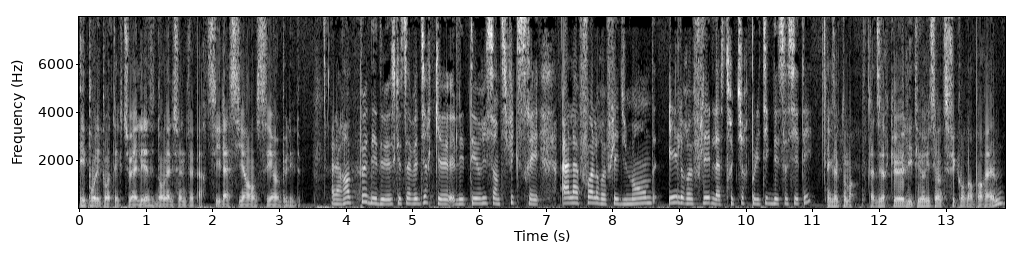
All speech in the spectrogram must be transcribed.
Et pour les contextualistes, dont Nelson fait partie, la science, c'est un peu les deux. Alors un peu des deux. Est-ce que ça veut dire que les théories scientifiques seraient à la fois le reflet du monde et le reflet de la structure politique des sociétés? Exactement. C'est-à-dire que les théories scientifiques contemporaines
